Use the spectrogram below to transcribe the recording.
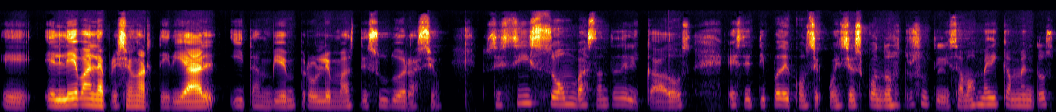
eh, elevan la presión arterial y también problemas de sudoración. Entonces sí son bastante delicados este tipo de consecuencias cuando nosotros utilizamos medicamentos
